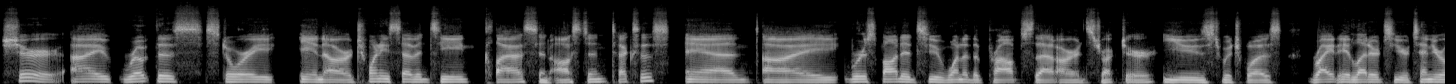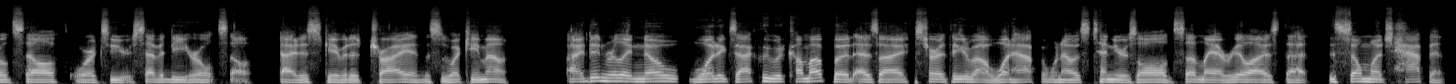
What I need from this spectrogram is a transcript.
Sure. I wrote this story in our 2017 class in Austin, Texas. And I responded to one of the prompts that our instructor used, which was write a letter to your 10 year old self or to your 70 year old self. I just gave it a try and this is what came out. I didn't really know what exactly would come up, but as I started thinking about what happened when I was 10 years old, suddenly I realized that so much happened.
